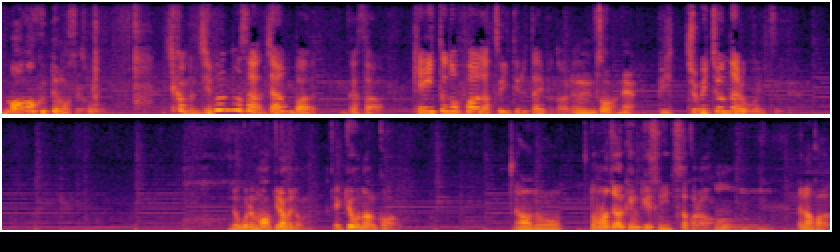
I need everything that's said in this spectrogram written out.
まあまあ降ってますよ。しかも自分のさジャンバーがさ毛糸のファーがついてるタイプのあれうん、そうだね。びっちょびちょになるこいつで、俺も諦めたもん。え今日なんか、あの、友達が研究室に行ってたから、うんうんうん。でなんか、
